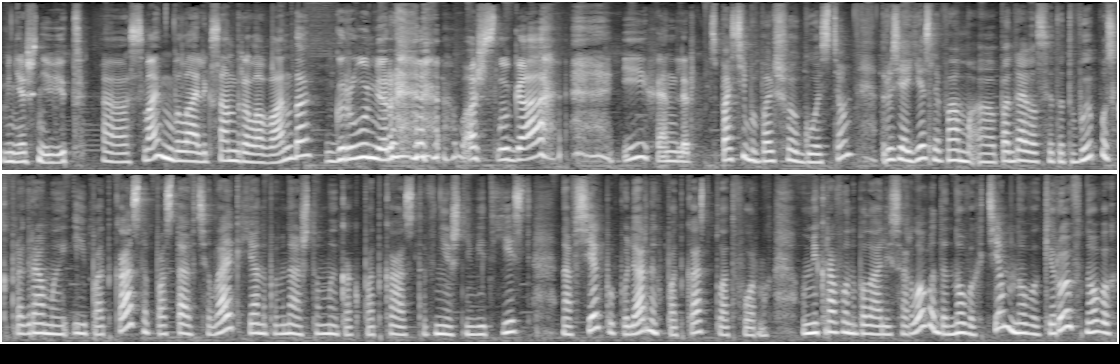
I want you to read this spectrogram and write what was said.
внешний вид. А, с вами была Александра Лаванда, грумер, ваш слуга и хендлер. Спасибо большое гостю. Друзья, если вам а, понравился этот выпуск программы и подкаста, поставьте лайк. Я напоминаю, что мы как подкаст «Внешний вид» есть на всех популярных подкаст-платформах. У микрофона была Алиса Орлова. До новых тем, новых героев, новых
